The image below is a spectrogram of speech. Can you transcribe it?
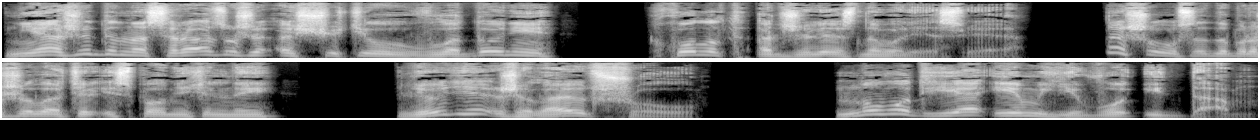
неожиданно сразу же ощутил в ладони холод от железного лезвия. Нашелся доброжелатель исполнительный. Люди желают шоу. Ну вот я им его и дам.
